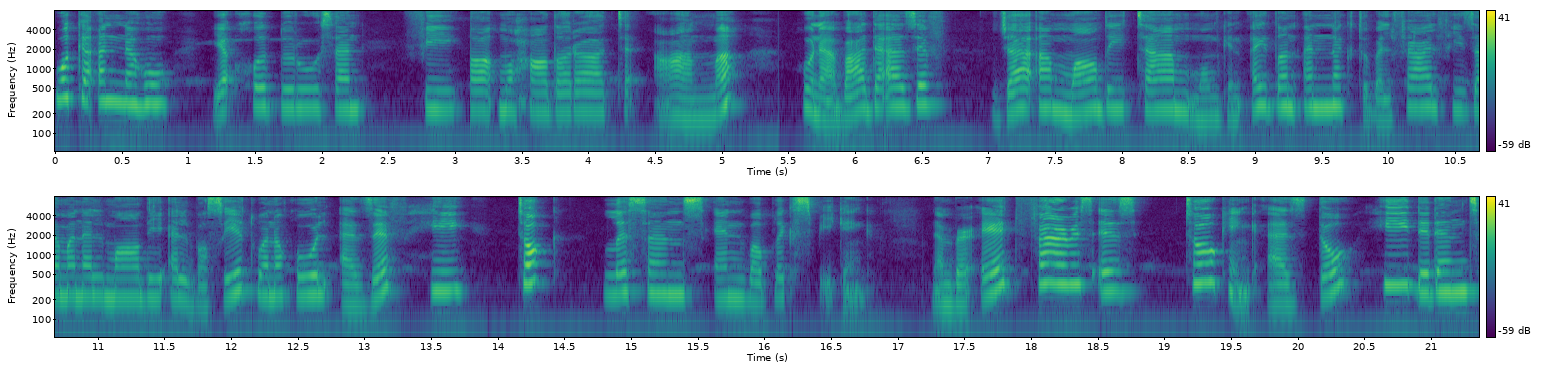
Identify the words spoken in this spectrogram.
وكأنه يأخذ دروسا في محاضرات عامة. هنا بعد as if جاء ماضي تام ممكن أيضا أن نكتب الفعل في زمن الماضي البسيط ونقول as if he took lessons in public speaking. Number eight, Faris is talking as though he didn't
